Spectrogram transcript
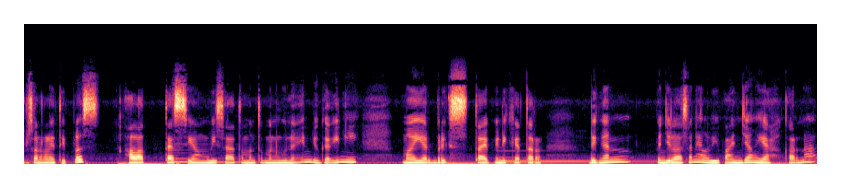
personality plus, alat tes yang bisa teman-teman gunain juga ini Myers-Briggs Type Indicator dengan penjelasan yang lebih panjang ya, karena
